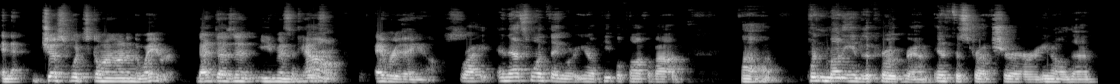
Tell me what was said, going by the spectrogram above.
and just what's going on in the weight room. That doesn't even count everything else. Right, and that's one thing where you know people talk about uh, putting money into the program, infrastructure, you know, the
